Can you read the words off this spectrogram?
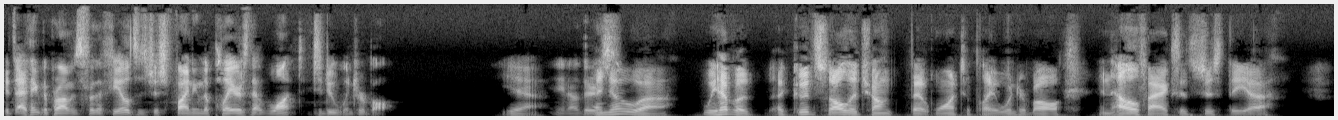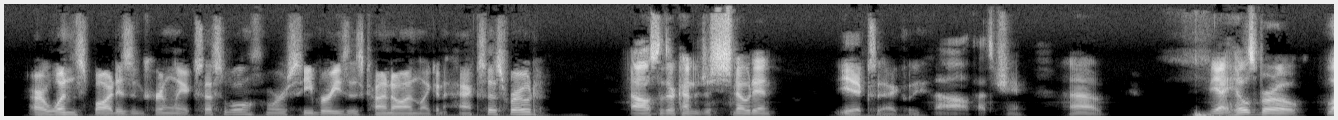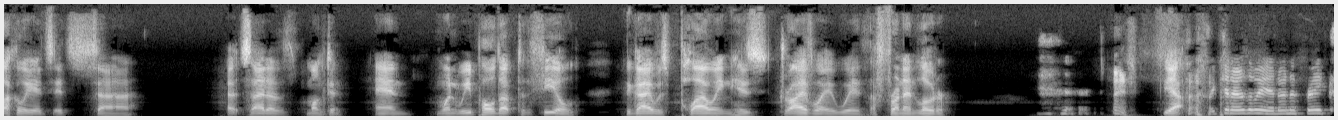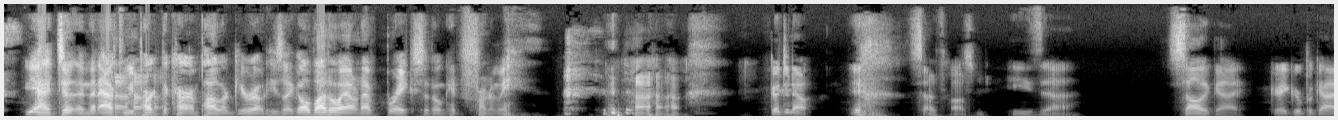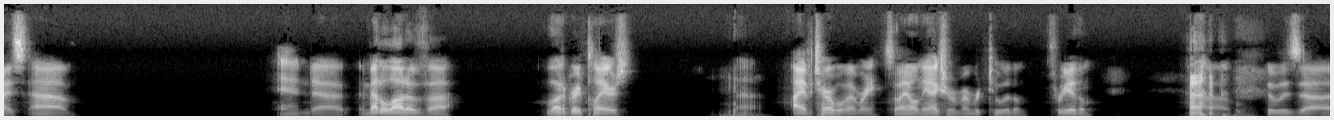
it's, I think the problem is for the fields is just finding the players that want to do winter ball. Yeah. You know, I know uh, we have a, a good solid chunk that want to play winter ball in Halifax. It's just the uh, our one spot isn't currently accessible, where Seabreeze is kind of on like an access road. oh, so they're kind of just snowed in. Yeah, exactly. Oh, that's a shame. Uh, yeah, Hillsborough. Luckily, it's it's uh, outside of Moncton, and when we pulled up to the field, the guy was plowing his driveway with a front end loader. Nice. Yeah, like get out of the way, I don't have brakes. yeah. t- And then after we parked the car and piled our gear out, he's like, "Oh, by the way, I don't have brakes, so don't get in front of me." Good to know. Yeah. So That's awesome. he's a solid guy, great group of guys. Um, and uh, I met a lot of uh, a lot of great players. Uh, I have a terrible memory, so I only actually remember two of them, three of them. Uh, there was uh,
